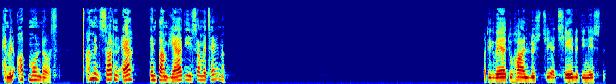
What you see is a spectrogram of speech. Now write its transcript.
Han vil opmuntre os. Amen, sådan er den barmhjertige samaritaner. Og det kan være, at du har en lyst til at tjene din næste.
